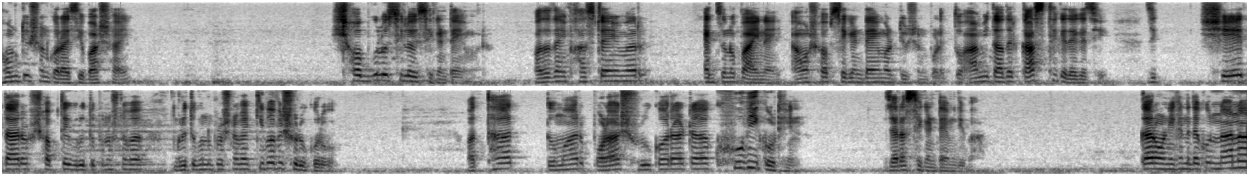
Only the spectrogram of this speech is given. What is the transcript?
হোম টিউশন করাইছি বাসায়, সবগুলো ছিল ওই সেকেন্ড টাইমার অর্থাৎ আমি ফার্স্ট টাইমার একজনও পাই নাই, আমার সব সেকেন্ড টাইমার টিউশন পড়ে। তো আমি তাদের কাছ থেকে দেখেছি যে সে তার সবথেকে গুরুত্বপূর্ণ প্রশ্ন বা, গুরুত্বপূর্ণ প্রশ্ন বা কীভাবে শুরু করব। অর্থাৎ তোমার পড়া শুরু করাটা খুবই কঠিন, যারা সেকেন্ড টাইম দিবা। কারণ এখানে দেখো নানা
